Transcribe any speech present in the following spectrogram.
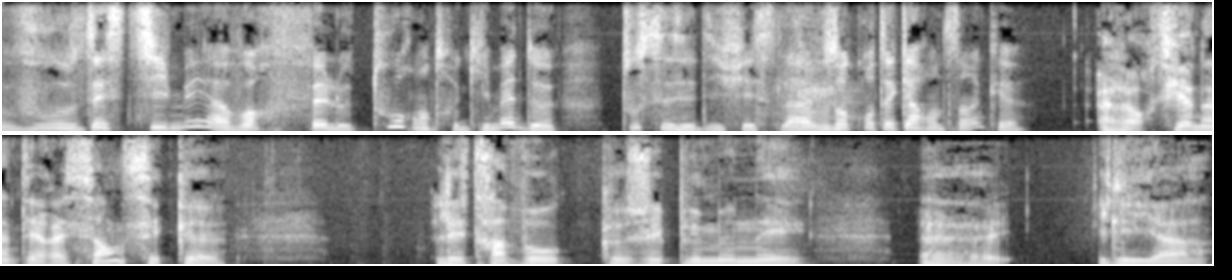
vous estimez avoir fait le tour, entre guillemets, de tous ces édifices-là? Vous en comptez 45 Alors, ce qui est intéressant, c'est que les travaux que j'ai pu mener il y a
